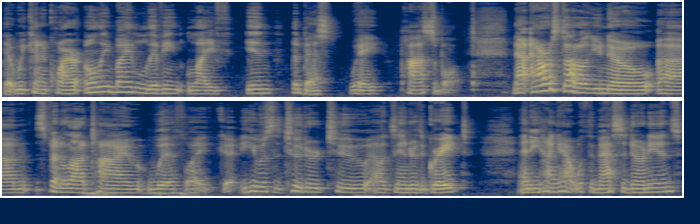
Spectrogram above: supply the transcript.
that we can acquire only by living life in the best way possible. Now, Aristotle, you know, um, spent a lot of time with, like, he was the tutor to Alexander the Great, and he hung out with the Macedonians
